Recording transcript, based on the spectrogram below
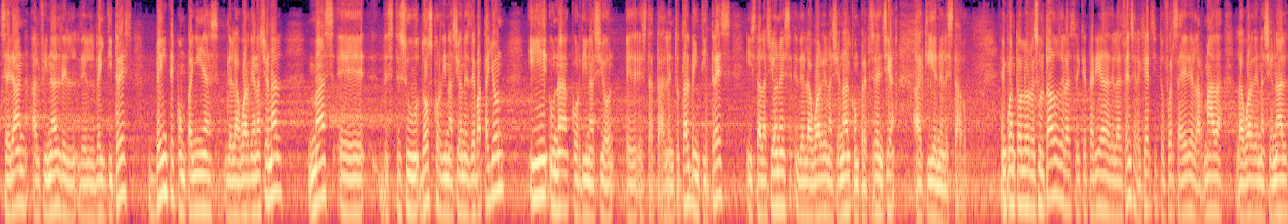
Serán al final del, del 23 20 compañías de la Guardia Nacional, más desde su, dos coordinaciones de batallón y una coordinación eh, estatal. En total 23 instalaciones de la Guardia Nacional con presencia aquí en el Estado. En cuanto a los resultados de la Secretaría de la Defensa, el Ejército, Fuerza Aérea, la Armada, la Guardia Nacional,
